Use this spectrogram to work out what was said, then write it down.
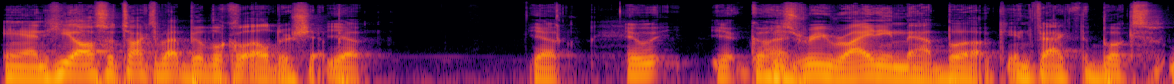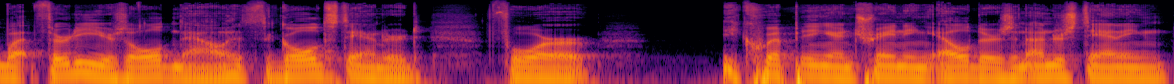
And he also talked about biblical eldership. Yep. Yep. It, yeah, go ahead. He's rewriting that book. In fact, the book's what 30 years old now. It's the gold standard for equipping and training elders and understanding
